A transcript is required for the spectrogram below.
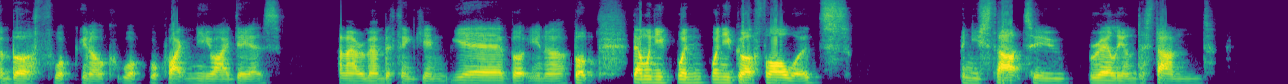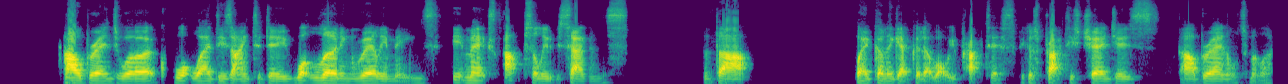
and both were, you know, were, were quite new ideas. And I remember thinking, yeah, but you know, but then when you when when you go forwards and you start to really understand how brains work, what we're designed to do, what learning really means, it makes absolute sense that we're going to get good at what we practice because practice changes our brain ultimately.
